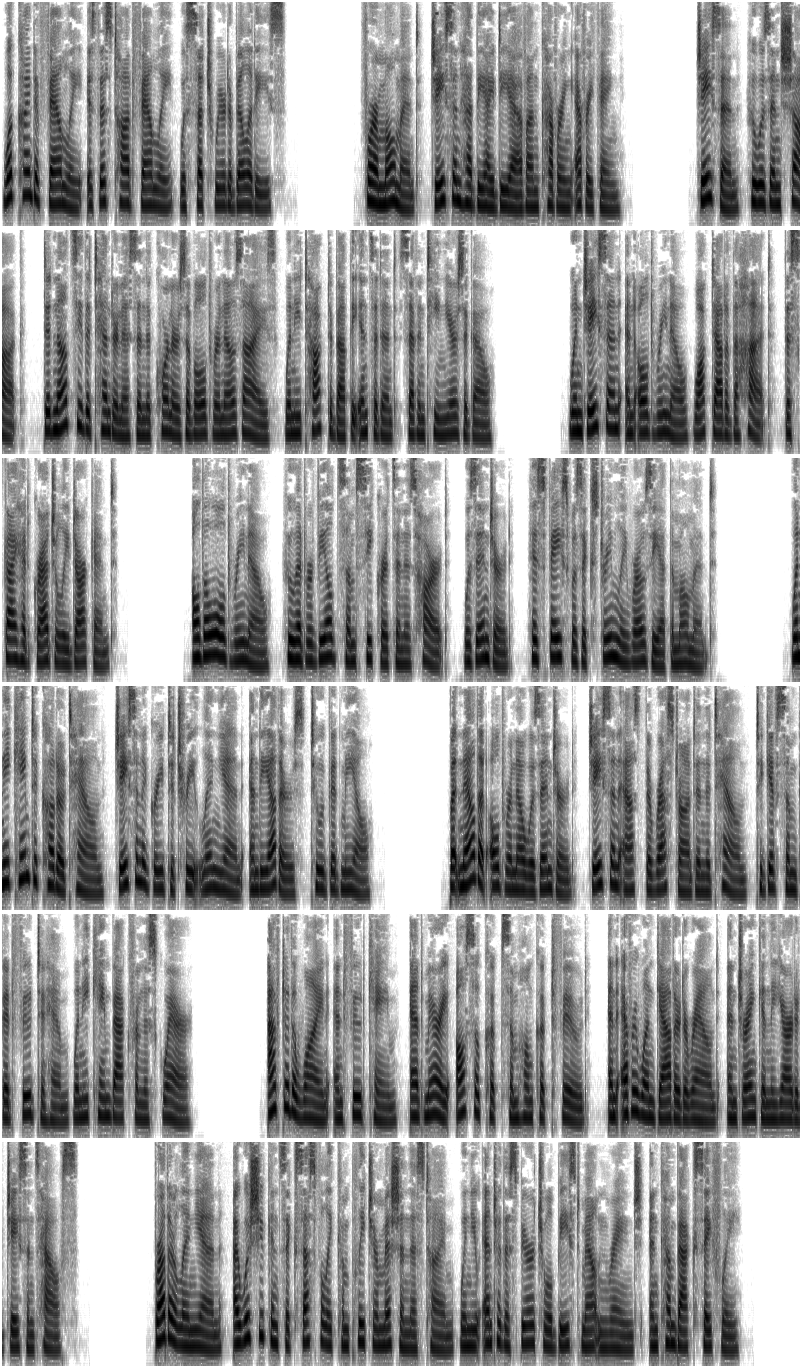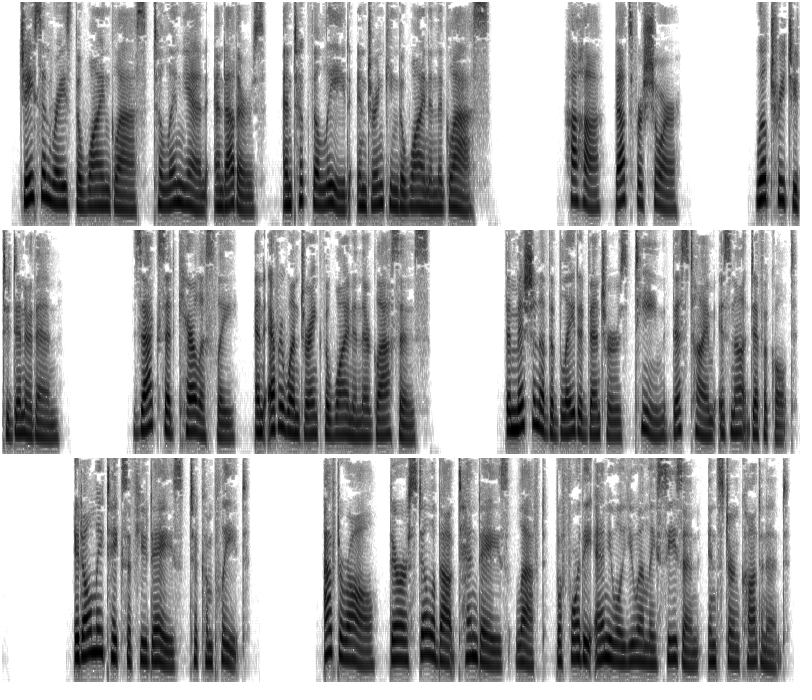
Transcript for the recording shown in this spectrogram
What kind of family is this Todd family with such weird abilities? For a moment, Jason had the idea of uncovering everything. Jason, who was in shock, did not see the tenderness in the corners of old Renault's eyes when he talked about the incident 17 years ago. When Jason and old Reno walked out of the hut, the sky had gradually darkened. Although old Reno, who had revealed some secrets in his heart, was injured, his face was extremely rosy at the moment. When he came to Kodo town, Jason agreed to treat Lin Yen and the others to a good meal. But now that old Renault was injured, Jason asked the restaurant in the town to give some good food to him when he came back from the square. After the wine and food came, Aunt Mary also cooked some home-cooked food, and everyone gathered around and drank in the yard of Jason's house. Brother Lin Yen, I wish you can successfully complete your mission this time when you enter the spiritual beast mountain range and come back safely. Jason raised the wine glass to Lin Yen and others, and took the lead in drinking the wine in the glass. Haha, that's for sure. We'll treat you to dinner then. Zack said carelessly, and everyone drank the wine in their glasses. The mission of the Blade Adventurers team this time is not difficult. It only takes a few days to complete. After all, there are still about 10 days left before the annual Yuanli season in Stern Continent.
